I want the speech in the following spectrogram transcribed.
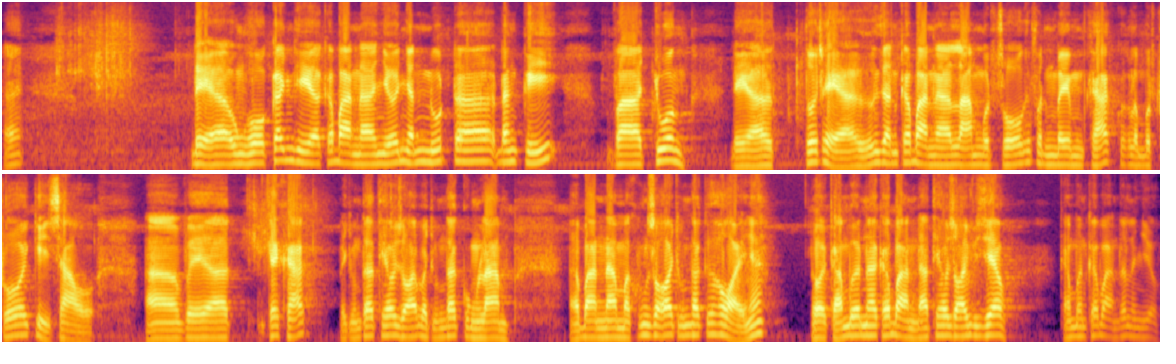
Đấy. Để ủng hộ kênh thì các bạn nhớ nhấn nút đăng ký và chuông để tôi sẽ hướng dẫn các bạn làm một số cái phần mềm khác hoặc là một số kỹ xảo về cái khác để chúng ta theo dõi và chúng ta cùng làm. à, bạn nào mà không rõ chúng ta cứ hỏi nhé. Rồi cảm ơn à, các bạn đã theo dõi video. Cảm ơn các bạn rất là nhiều.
